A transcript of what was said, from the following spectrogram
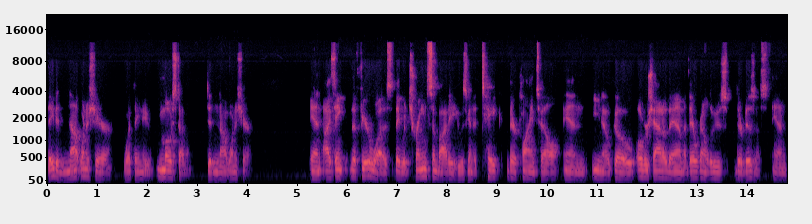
They did not want to share what they knew. Most of them did not want to share. And I think the fear was they would train somebody who was going to take their clientele and, you know, go overshadow them and they were going to lose their business. And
